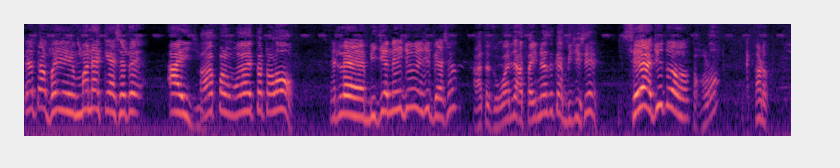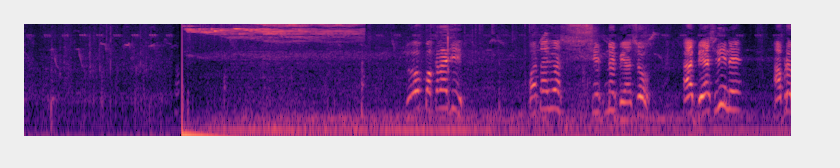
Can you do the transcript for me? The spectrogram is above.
એ તો ભાઈ મને કહે છે તો આવી જ હા પણ હોય તો ટળો. એટલે બીજે નહીં જોયું હજી બેસો આ તો જોવા જાય આ તઈને તો કે બીજી છે? છે હજુ તો. હળો. હળો. જો બકરાજી બતાવ્યો શેઠને ભેંસો. આ ભેંસની ને આપણે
